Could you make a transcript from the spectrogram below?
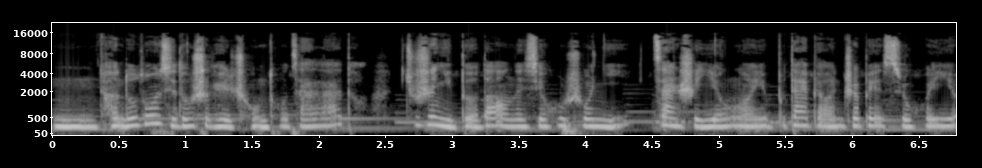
嗯，很多东西都是可以从头再来的。就是你得到那些，或者说你暂时赢了，也不代表你这辈子就会赢。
